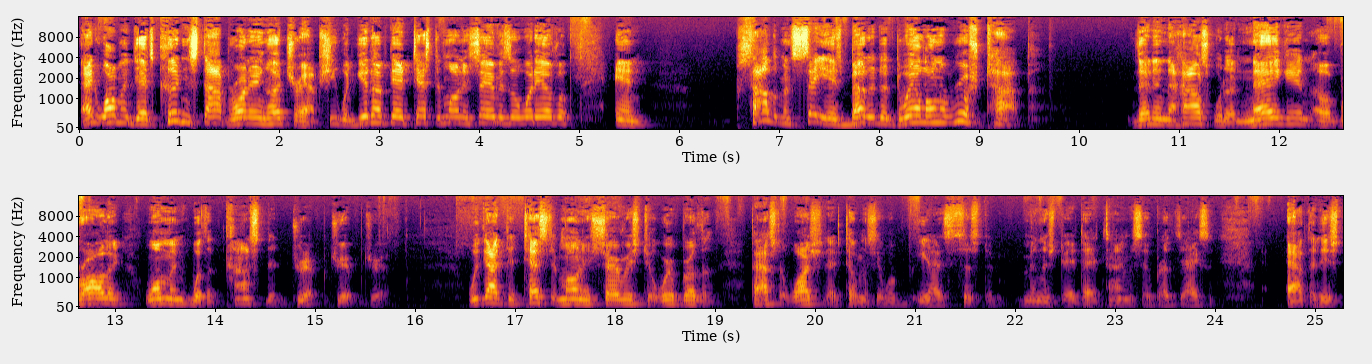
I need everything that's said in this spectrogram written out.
That woman just couldn't stop running her trap. She would get up that testimony service or whatever, and Solomon say it's better to dwell on a rooftop than in the house with a nagging or brawling woman with a constant drip, drip, drip. We got the testimony service to where Brother Pastor Washington told me, said, well, he had a sister minister at that time. He said, Brother Jackson, after this,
